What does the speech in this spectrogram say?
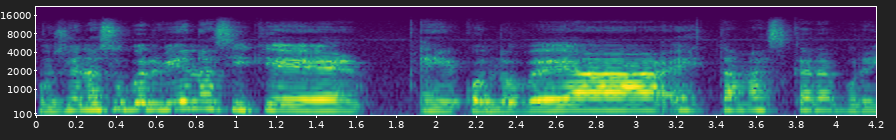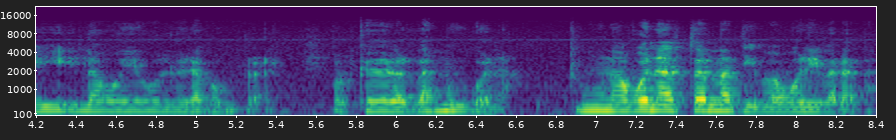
Funciona súper bien, así que eh, cuando vea esta máscara por ahí la voy a volver a comprar. Porque de verdad es muy buena. Una buena alternativa, buena y barata.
